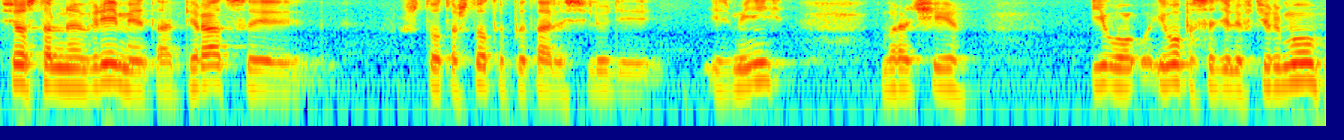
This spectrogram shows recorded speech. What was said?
все остальное время это операции, что-то, что-то пытались люди изменить, врачи. Его, его посадили в тюрьму,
